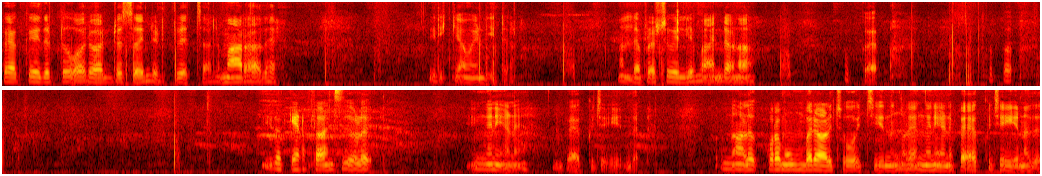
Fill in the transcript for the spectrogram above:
പാക്ക് ചെയ്തിട്ട് ഓരോ അഡ്രസ്സ് അതിന്റെ അടുത്ത് വെച്ചാൽ മാറാതെ ഇരിക്കാൻ വേണ്ടിയിട്ടാണ്. നല്ല ഫ്രഷ് വലിയ പാന്റാണ് ഒക്കെ. അപ്പോൾ ഇതൊക്കെയാണ് ഫ്രാൻസുകൾ ഇങ്ങനെയാണ് പാക്ക് ചെയ്യുന്നത്. ഒന്നാൾ കുറേ മുമ്പ് ഒരാൾ ചോദിച്ച് നിങ്ങൾ എങ്ങനെയാണ് പാക്ക് ചെയ്യണത്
